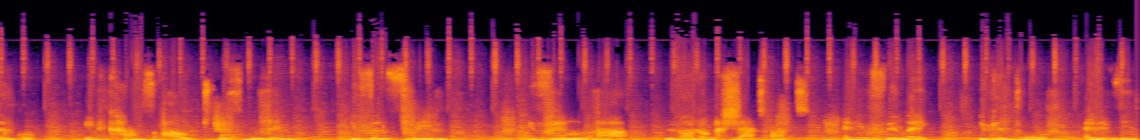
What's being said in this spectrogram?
the more it comes out of you. Then you feel free. You feel uh, no longer shattered. And you feel like you can do anything.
